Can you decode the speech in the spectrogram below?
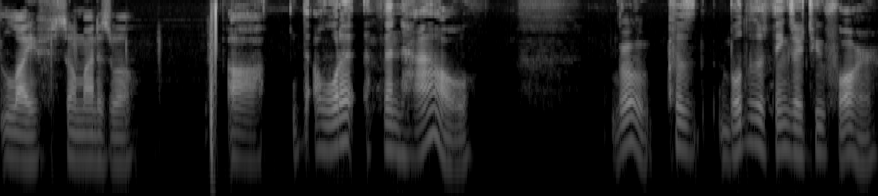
life, so might as well. Ah, uh, what, a, then how? Bro, because both of the things are too far.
